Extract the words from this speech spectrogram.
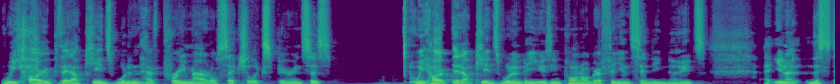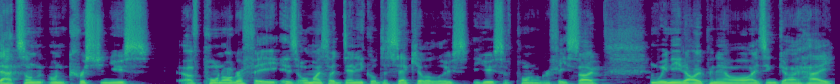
we hope that our kids wouldn't have premarital sexual experiences, we hope that our kids wouldn't be using pornography and sending nudes. You know, the stats on, on Christian use of pornography is almost identical to secular use, use of pornography. So we need to open our eyes and go, hey,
